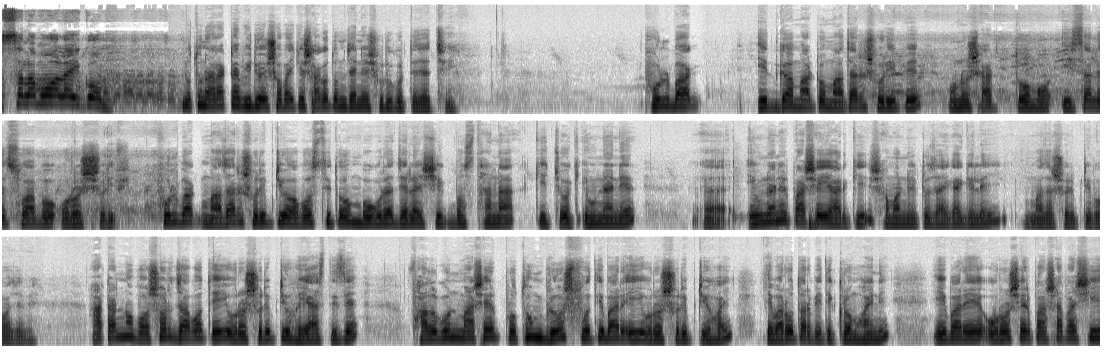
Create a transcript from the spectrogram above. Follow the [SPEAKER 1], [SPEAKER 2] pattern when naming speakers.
[SPEAKER 1] আসসালামু আলাইকুম। নতুন আর একটা ভিডিও সবাইকে স্বাগতম জানিয়ে শুরু করতে যাচ্ছি। ফুলবাগ, ঈদগাহ মাঠ ও মাজার শরীফে উনষাটতম ইসালে সোয়াব ও ওরস শরীফ। ফুলবাগ, মাজার শরীফটি অবস্থিত বগুড়া জেলায় শিখগঞ্জ থানা, কিচক ইউনিয়নের ইউনিয়নের পাশেই আর কি, সামান্য একটু জায়গা গেলেই মাজার শরীফটি পাওয়া যাবে। আটান্ন বছর যাবত এই ওরস শরীফটি হয়ে আসতেছে। ফাল্গুন মাসের প্রথম বৃহস্পতিবার এই ওরস শরীফটি হয়। এবারও তার ব্যতিক্রম হয়নি। এবারে ওরসের পাশাপাশি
